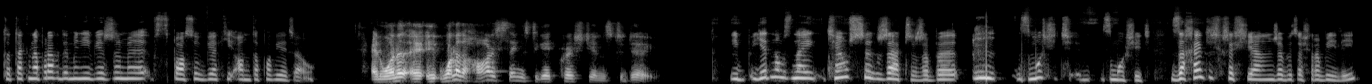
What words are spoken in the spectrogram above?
to tak naprawdę my nie wierzymy w sposób, w jaki On to powiedział. And one of, uh, one of the hardest things to get Christians to do I jedną z najcięższych rzeczy, żeby zmusić, zmusić, zachęcić chrześcijan, żeby coś robili,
